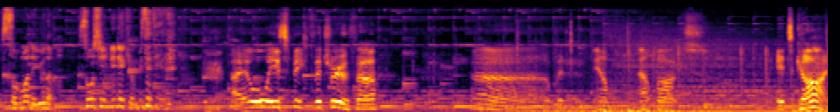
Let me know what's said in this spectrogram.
そこまで言うなら送信履歴を見せてやる I always speak the truth, huh? Uh, open out, outbox. It's gone.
